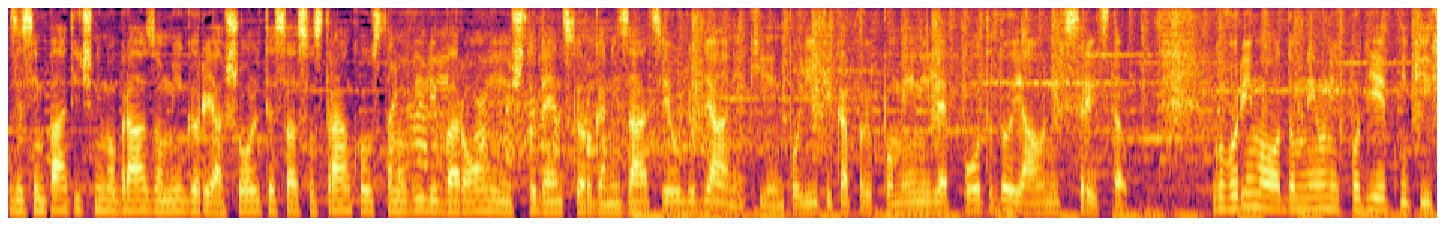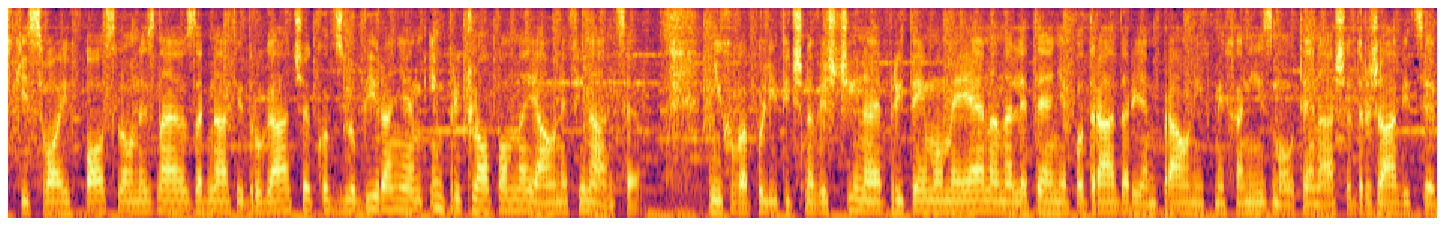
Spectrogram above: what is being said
Za simpatičnim obrazom Igorja Šoltesa so stranko ustanovili baroni in študentske organizacije v Ljubljani, ki jim politika pomeni le pot do javnih sredstev. Govorimo o domnevnih podjetnikih, ki svojih poslov ne znajo zagnati drugače kot z lobiranjem in priklopom na javne finance. Njihova politična veščina je pri tem omejena na letenje pod radarjem pravnih mehanizmov te naše državice,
